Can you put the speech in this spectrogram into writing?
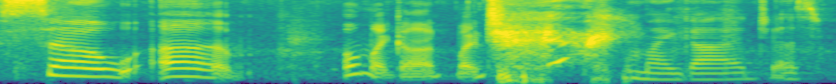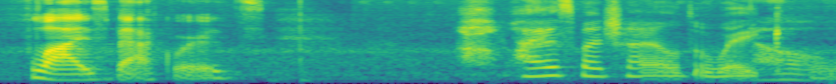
So, um, oh my god, my chair. oh my god, just flies backwards. Why is my child awake? No.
